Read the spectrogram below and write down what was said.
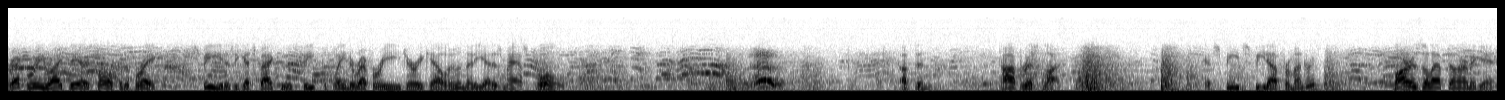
Referee right there called for the break. Speed, as he gets back to his feet, complained to referee Jerry Calhoun that he had his mask pulled. Upton, top wrist lock. Gets Speed's feet up from under him. Bars the left arm again.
